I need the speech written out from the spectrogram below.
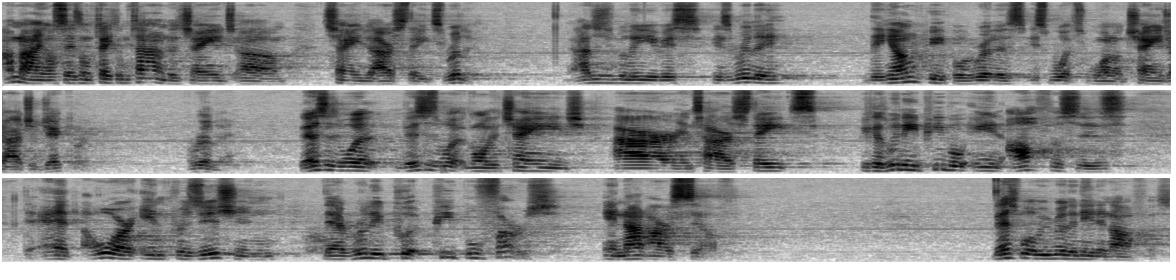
I'm not to say it's to take some time to change um, change our states. Really, I just believe it's it's really the young people really is, is what's to change our trajectory. Really. This is what this is what's going to change our entire states because we need people in offices that, or in position that really put people first and not ourselves. That's what we really need in office.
